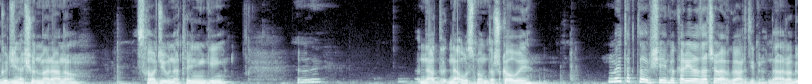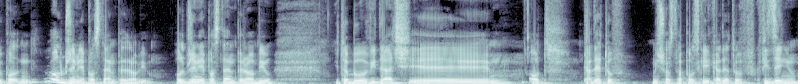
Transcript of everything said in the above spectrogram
godzina siódma rano. Schodził na treningi, na, na ósmą do szkoły. No i tak to się jego kariera zaczęła w Gwardii, prawda? Robił po, olbrzymie postępy robił. Olbrzymie postępy robił i to było widać yy, od kadetów, Mistrzostwa Polskiej Kadetów w Kwidzyniu.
